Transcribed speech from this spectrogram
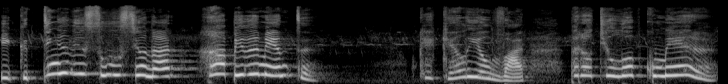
e que tinha de solucionar rapidamente. O que é que ela ia levar para o tio Lobo comer?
